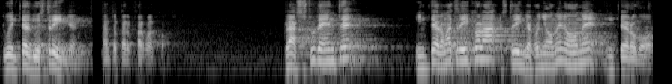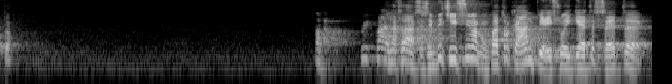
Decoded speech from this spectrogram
due intere due stringhe, tanto per fare qualcosa. Classe studente, intero matricola, stringa cognome e nome, intero voto. Vabbè, qui qua è una classe semplicissima con quattro campi e i suoi get e set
